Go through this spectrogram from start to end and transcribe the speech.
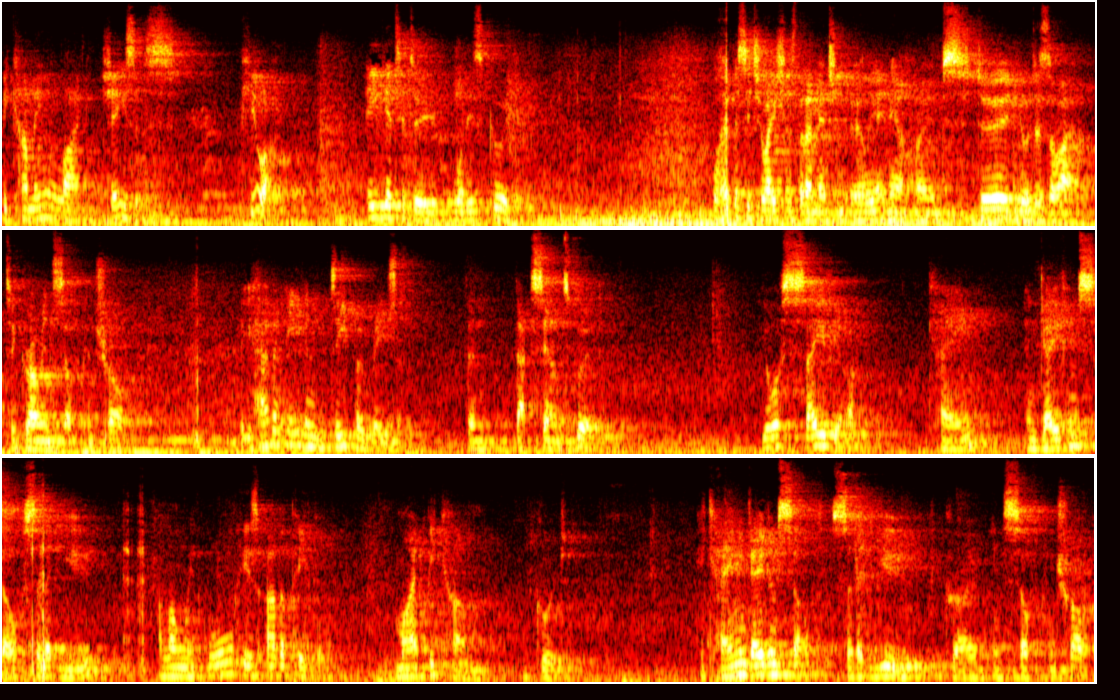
becoming like Jesus, pure, eager to do what is good. Well, hope the situations that I mentioned earlier in our homes stirred your desire to grow in self control. But you have an even deeper reason than that sounds good. Your Saviour came and gave Himself so that you, along with all His other people, might become good. He came and gave Himself so that you could grow in self control.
